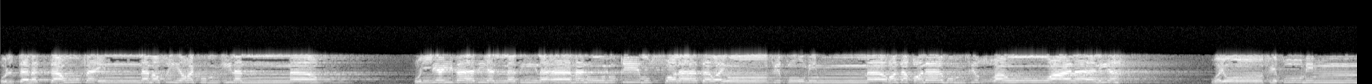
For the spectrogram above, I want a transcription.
قل تمتعوا فإن مصيركم إلى النار قل لعبادي الذين آمنوا يقيموا الصلاة وينفقوا مما رزقناهم سرا وعلانية وينفقوا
